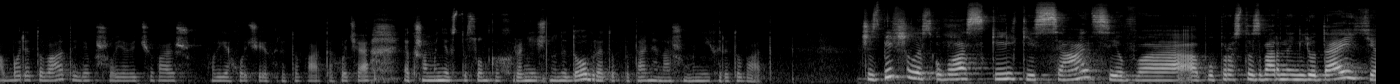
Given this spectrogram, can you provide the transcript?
Або рятувати, якщо я відчуваю, що я хочу їх рятувати. Хоча, якщо мені в стосунках хронічно недобре, то питання на що мені їх рятувати. Чи збільшилась у вас кількість сеансів е, або просто звернень людей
